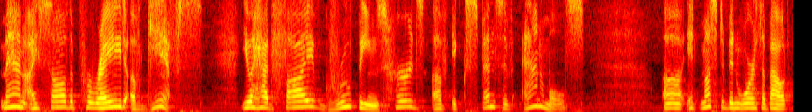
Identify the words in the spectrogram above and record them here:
Man, I saw the parade of gifts you had five groupings, herds of expensive animals. Uh, it must have been worth about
